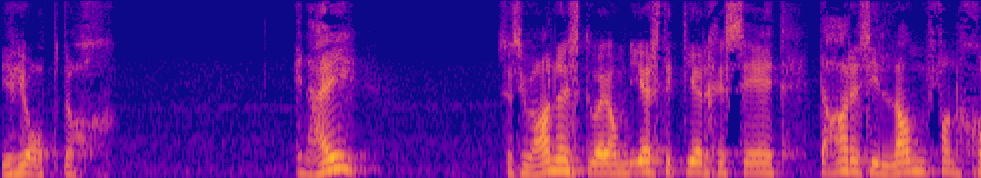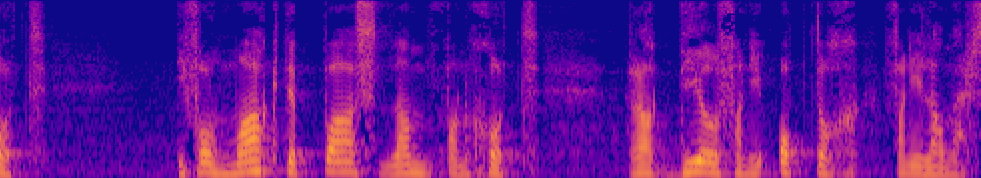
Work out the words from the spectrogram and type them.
hierdie optog. En hy soos Johannes toe hy hom die eerste keer gesê het, daar is die lam van God. Die volmaakte paaslam van God raak deel van die optog van die lammers.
